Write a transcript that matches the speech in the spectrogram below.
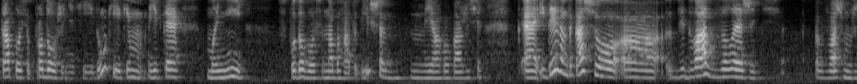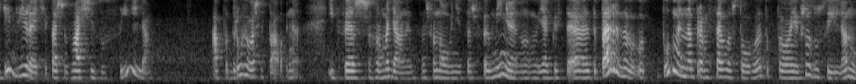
трапилося продовження цієї думки, яким, яке мені сподобалося набагато більше, м'яко кажучи. Е, ідея там така, що від вас залежить в вашому житті дві речі: перше, ваші зусилля, а по-друге, ваше ставлення. І це ж громадяни, це шановні, це ж все змінює. Ну якось е, тепер тут мене прям все влаштовує. Тобто, якщо зусилля, ну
